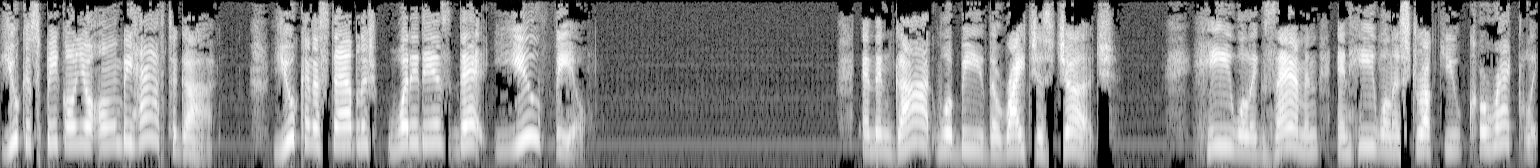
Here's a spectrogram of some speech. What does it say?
You can speak on your own behalf to God. You can establish what it is that you feel. And then God will be the righteous judge. He will examine and he will instruct you correctly.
